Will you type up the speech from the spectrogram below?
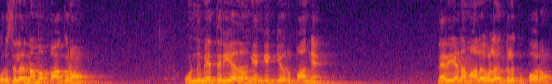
ஒரு சிலர் நம்ம பார்க்குறோம். ஒன்றுமே தெரியாதவங்க எங்கெங்கேயோ இருப்பாங்க. நிறைய நம்ம அலுவலகங்களுக்கு போகிறோம்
